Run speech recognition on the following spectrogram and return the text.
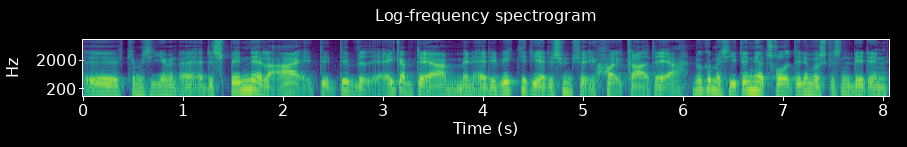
øh, kan man sige, jamen er det spændende eller ej, det, det ved jeg ikke om det er, men er det vigtigt? Ja, det synes jeg i høj grad det er. Nu kan man sige, at den her tråd, det er måske sådan lidt en,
